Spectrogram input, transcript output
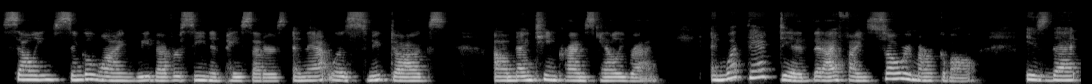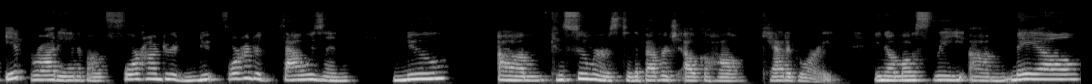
selling single wine we've ever seen in pace setters, and that was Snoop Dogg's um, 19 Crimes Cali Red. And what that did that I find so remarkable is that it brought in about 400 new 400,000 new um, consumers to the beverage alcohol category. You know, mostly um, male,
